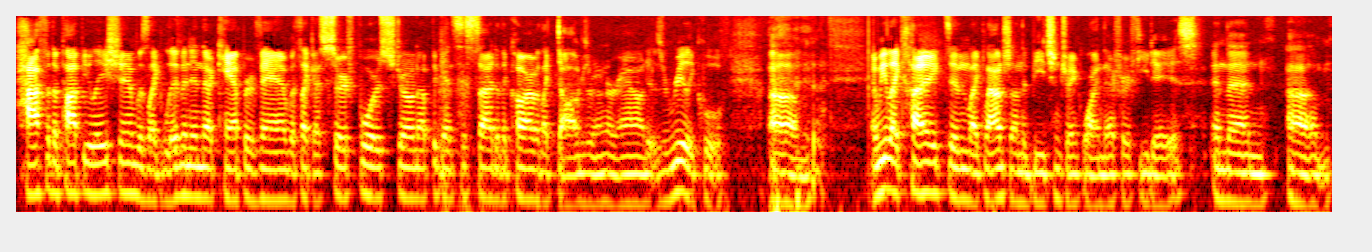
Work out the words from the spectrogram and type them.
half of the population was like living in their camper van with like a surfboard strewn up against the side of the car with like dogs running around. It was really cool. Um, and we like hiked and like lounged on the beach and drank wine there for a few days, and then. Um,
